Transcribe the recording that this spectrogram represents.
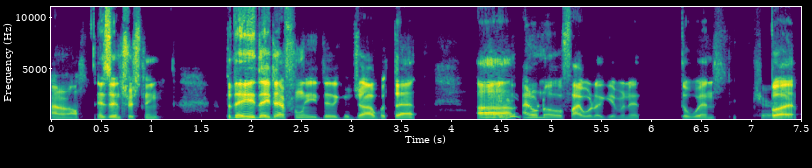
I don't know, it's interesting, but they they definitely did a good job with that. Uh. I don't know if I would have given it the win, Sure. but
